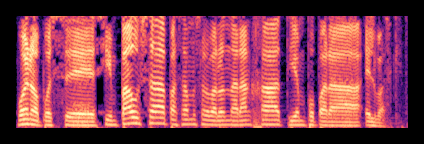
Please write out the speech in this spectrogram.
Bueno, pues eh, sin pausa, pasamos al balón naranja, tiempo para el básquet.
